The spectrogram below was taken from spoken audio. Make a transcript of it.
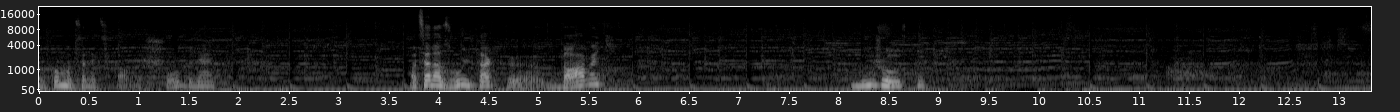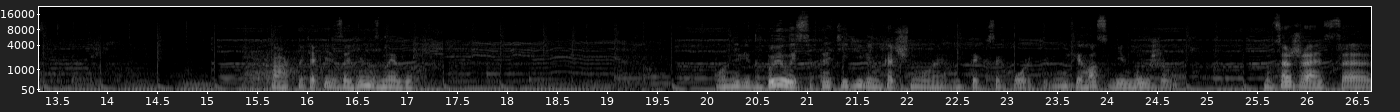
Нікому це не цікаво. Що, блядь? Оце нас гуль так е, давить. Ну, жорстко. Так, тут якийсь загін знизу. Вони відбилися, третій рівень качнули від тих всіх орків. Ніфіга собі вижили. Ну це жесть, це,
